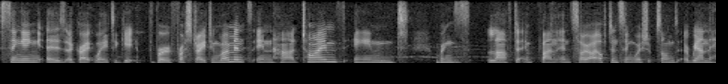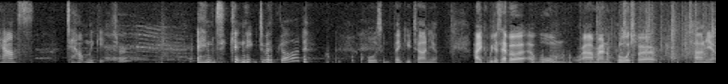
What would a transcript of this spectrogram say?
singing is a great way to get through frustrating moments and hard times and brings laughter and fun. And so I often sing worship songs around the house to help me get through and connect with God. Awesome. Thank you, Tanya. Hey, can we just have a, a warm uh, round of applause for Tanya?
